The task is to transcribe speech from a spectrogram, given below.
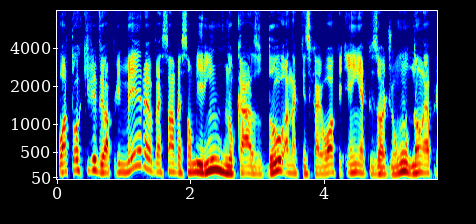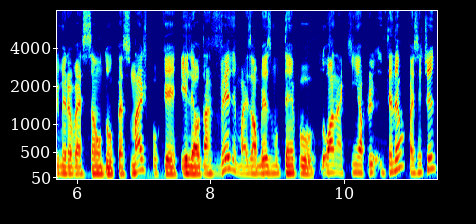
O ator que viveu a primeira versão uma versão Mirim, no caso do Anakin Skywalker, em episódio 1. Não é a primeira versão do personagem, porque ele é o Darth Vader, mas ao mesmo tempo o Anakin. É entendeu? Faz sentido?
